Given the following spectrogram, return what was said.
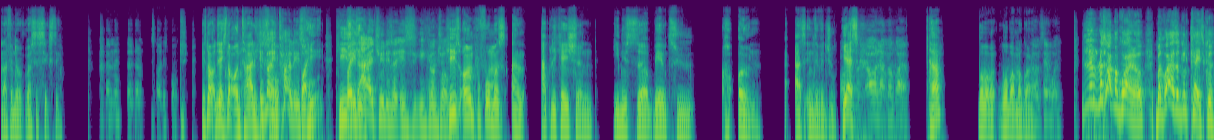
and I think the rest is sixty. it's not. It's not. It's not entirely. It's his not fault, entirely his but fault. he he's but his he- attitude is, is he controls. his own performance and application he needs to be able to own as an individual. Oh, yes. Oh, like Maguire. Huh? What about what about Maguire? I'm saying what? Look, look at Maguire though. Maguire's a good case because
